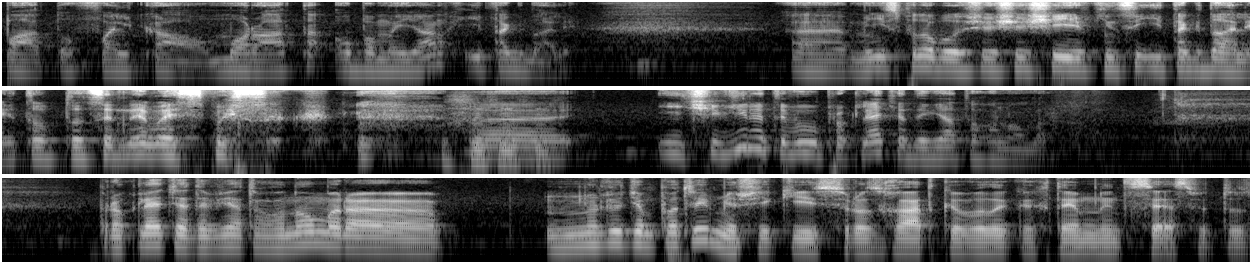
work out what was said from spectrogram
Пато, Фалькао, Мората, Обамеянг і так далі. Е, Мені сподобалося, що ще є в кінці і так далі. Тобто це не весь список. Е, І чи вірите ви у прокляття 9 номера? Прокляття 9 номера Ну, людям потрібні ж якісь розгадки великих таємниць Всесвіту,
